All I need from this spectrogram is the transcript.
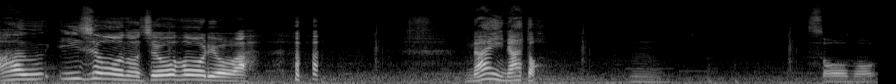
会う以上の情報量は ないなと、うん、そう思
